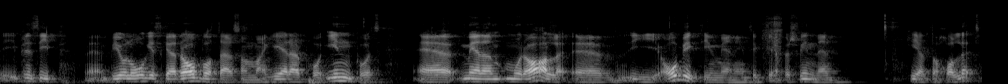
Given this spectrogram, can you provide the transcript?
i princip eh, biologiska robotar som agerar på input. Eh, medan moral eh, i objektiv mening tycker jag försvinner helt och hållet.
